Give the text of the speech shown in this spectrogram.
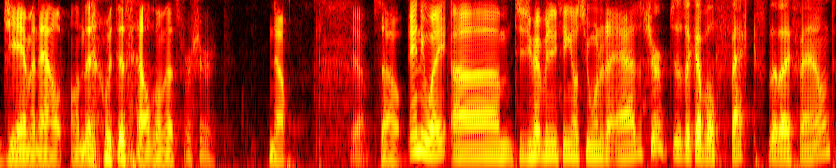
jamming out on the, with this album. That's for sure. no Yeah. so anyway um, did you have anything else you wanted to add Sure. Just a couple facts that I found.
